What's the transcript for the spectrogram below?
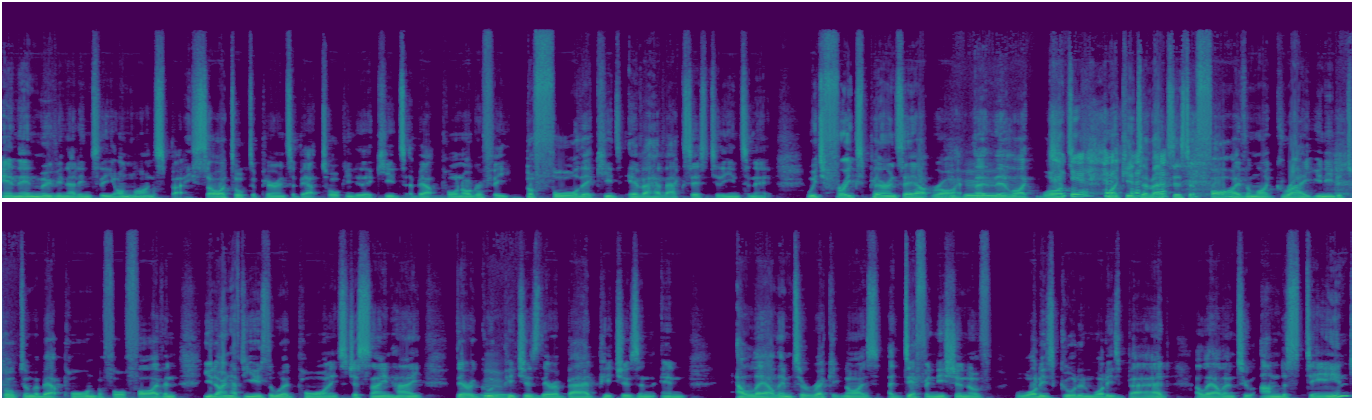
and then moving that into the online space. So i talk to parents about talking to their kids about pornography before their kids ever have access to the internet which freaks parents out right? Mm-hmm. they're like what? Yeah. my kids have access at five. I'm like like, great. You need to talk to them about porn before five. And you don't have to use the word porn. It's just saying, hey, there are good mm. pictures, there are bad pictures, and, and allow them to recognize a definition of what is good and what is bad, allow them to understand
